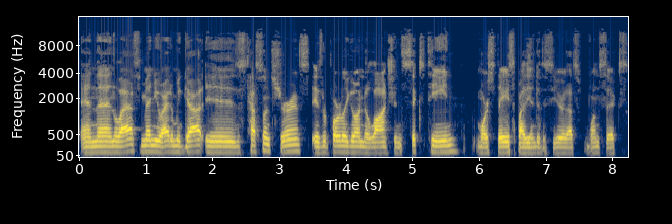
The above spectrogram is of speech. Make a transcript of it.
And then the last menu item we got is Tesla Insurance is reportedly going to launch in 16 more states by the end of this year. That's one six,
